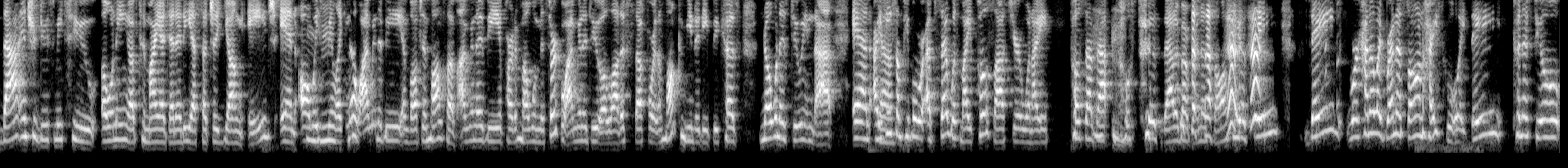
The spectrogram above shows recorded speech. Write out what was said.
that introduced me to owning up to my identity at such a young age and always mm-hmm. being like, no, I'm going to be involved in Hmong Club. I'm going to be a part of Hmong Women's Circle. I'm going to do a lot of stuff for the Hmong community because no one is doing that. And I yeah. think some people were upset with my post last year when I posted that posted that about Brenda Song because they they were kind of like Brenda saw in high school. Like they couldn't feel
